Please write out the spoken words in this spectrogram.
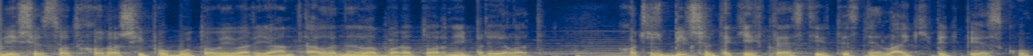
Лі 600 хороший побутовий варіант, але не лабораторний прилад. Хочеш більше таких тестів, тисни лайк і підписку.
